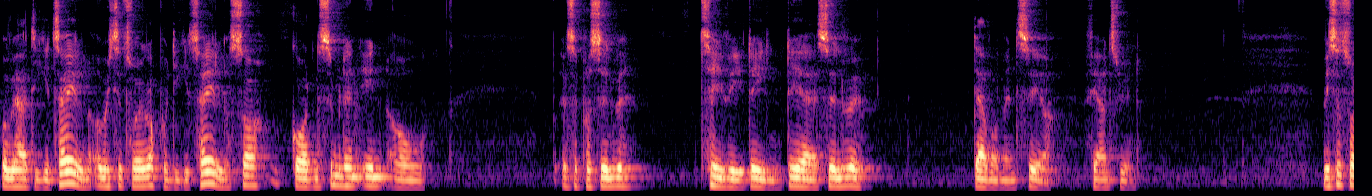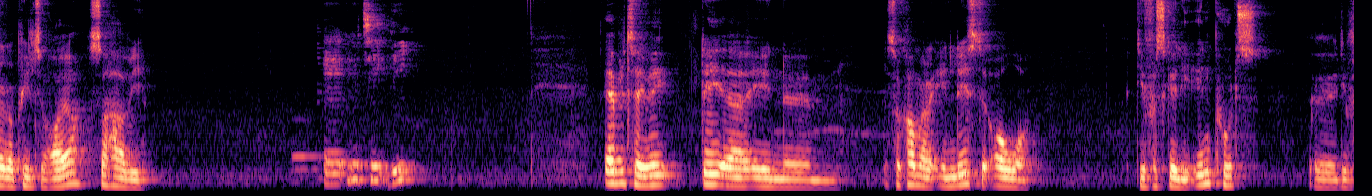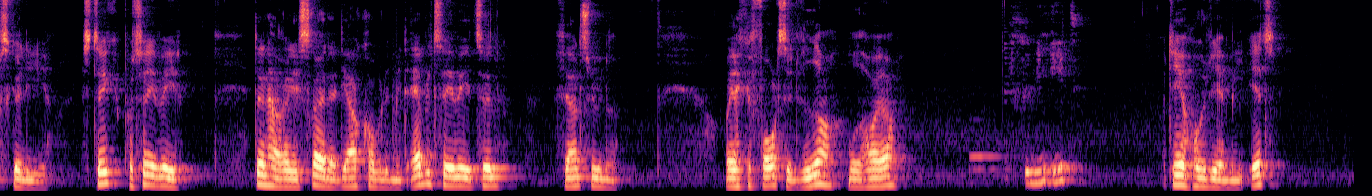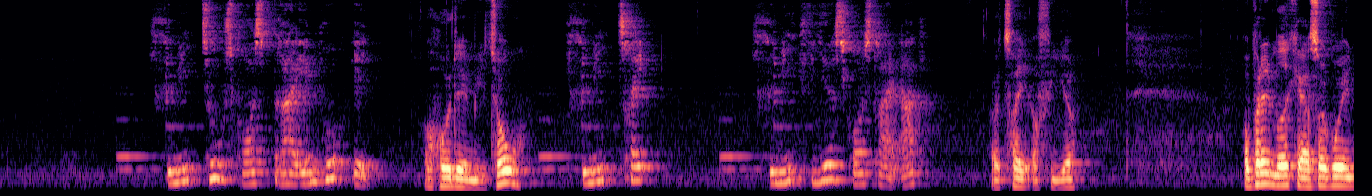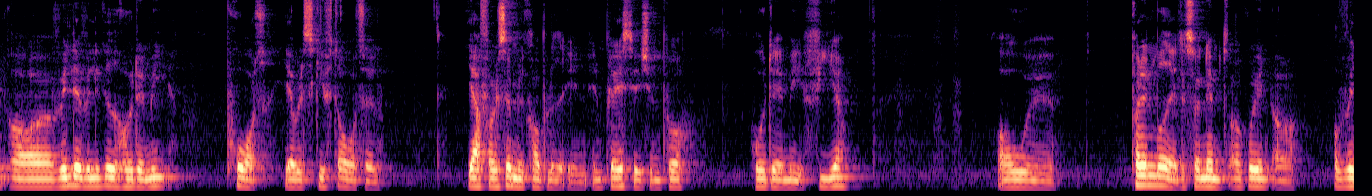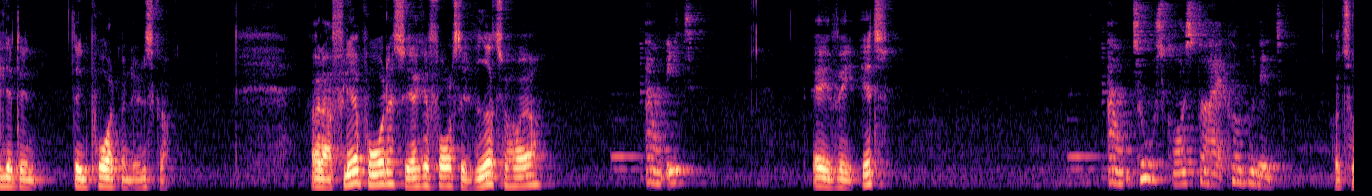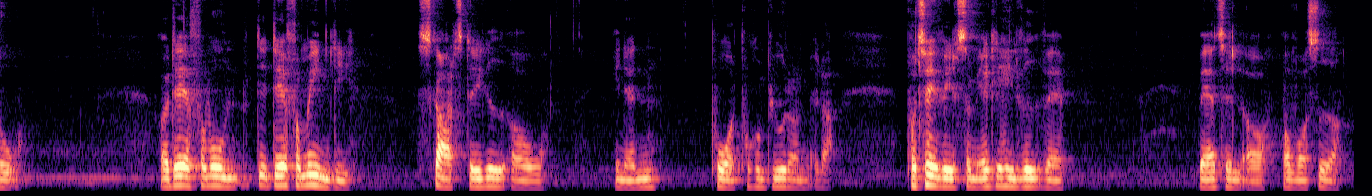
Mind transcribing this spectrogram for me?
hvor vi har digital, og hvis jeg trykker på digital, så går den simpelthen ind og altså på selve tv-delen. Det er selve der, hvor man ser fjernsyn. Hvis jeg trykker pil til højre, så har vi Apple TV, Apple TV. Det er en, øh, så kommer der en liste over de forskellige inputs, øh, de forskellige stik på tv'et. Den har registreret, at jeg har koblet mit Apple TV til fjernsynet. Og jeg kan fortsætte videre mod højre. HDMI 1, Og det er HDMI 1 HDMI 2-MHL, og HDMI 2 HDMI 3, HDMI 4-AK, og 3 og 4. Og på den måde kan jeg så gå ind og vælge, hvilket HDMI-port jeg vil skifte over til. Jeg har for eksempel koblet en, en Playstation på HDMI 4, og øh, på den måde er det så nemt at gå ind og, og vælge den, den port, man ønsker. Og der er flere porte, så jeg kan fortsætte videre til højre. AV1, AV1 AV2-komponent, og 2. Og det er, formodentlig, det, det er formentlig SCART-stikket og en anden port på computeren, eller på tv, som jeg ikke helt ved, hvad, hvad er til og, og hvor sidder.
